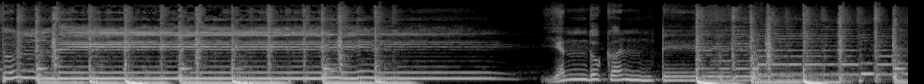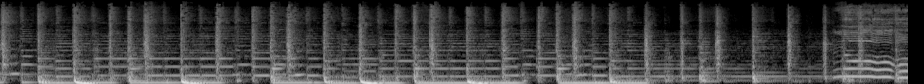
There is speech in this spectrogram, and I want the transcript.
వణుకుతుంది ఎందుకంటే నువ్వు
